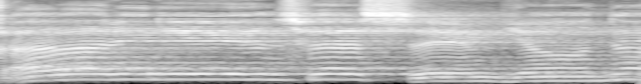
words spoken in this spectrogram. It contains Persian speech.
خبری نیست فسیم یا نه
